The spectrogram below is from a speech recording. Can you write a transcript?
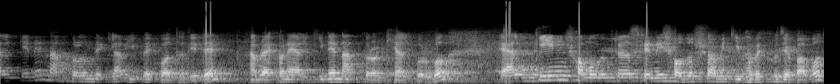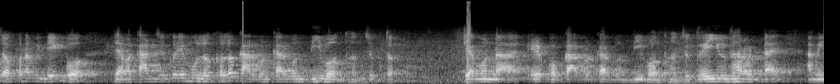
অ্যালকেনের নামকরণ দেখলাম ইউপেক পদ্ধতিতে। আমরা এখন অ্যালকিনের নামকরণ খেয়াল করব। অ্যালকিন সমগ্র শ্রেণির সদস্য আমি কীভাবে খুঁজে পাবো? যখন আমি দেখব যে আমার কার্যকরী মূলক হলো কার্বন কার্বন দ্বিবন্ধনযুক্ত যেমন এরকম কার্বন কার্বন দ্বিবন্ধনযুক্ত এই উদাহরণটায় আমি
